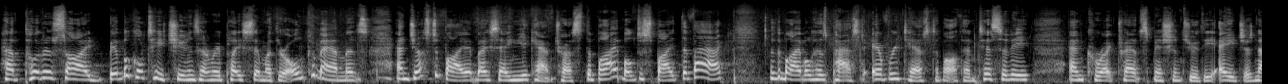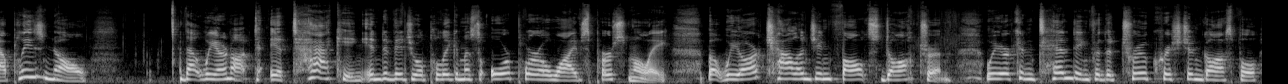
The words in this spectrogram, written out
have put aside biblical teachings and replaced them with their own commandments and justify it by saying you can't trust the Bible, despite the fact that the Bible has passed every test of authenticity and correct transmission through the ages. Now, please know that we are not attacking individual polygamous or plural wives personally, but we are challenging false doctrine. We are contending for the true Christian gospel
